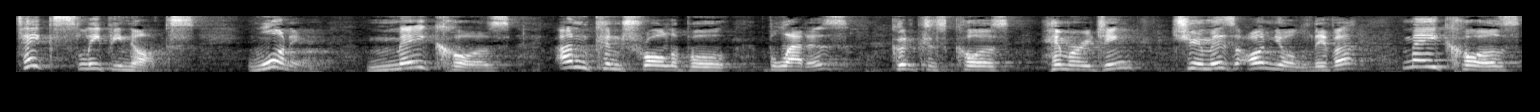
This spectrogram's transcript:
take Sleepy Knox. Warning, may cause uncontrollable bladders could cause hemorrhaging, tumours on your liver, may cause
